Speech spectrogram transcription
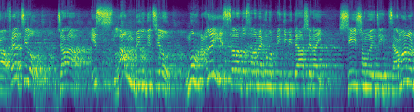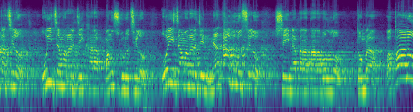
কাফের ছিল, যারা ইসলাম বিরোধী ছিল, নূহ আলাইহিস সালাম এখনও পৃথিবীতে আসে নাই। সেই সময়ে যে জামানাটা ছিল, ওই জামানার যে খারাপ মানুষগুলো ছিল, ওই জামানার যে নেতাগুলো ছিল, সেই নেতারা তারা বলল, তোমরা ওয়াকালু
